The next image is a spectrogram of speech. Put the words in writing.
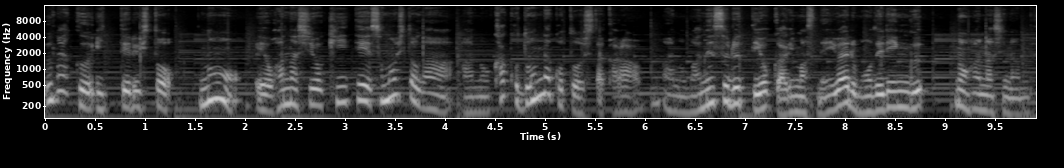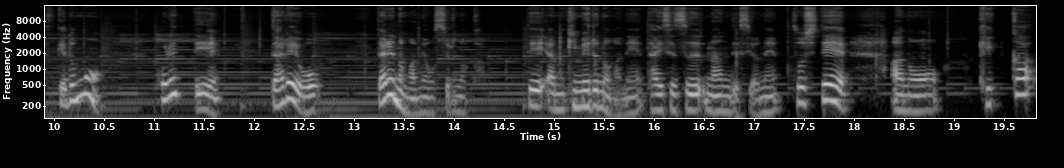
うまくいってる人の、え、お話を聞いてその人があの過去どんなことをしたからあの真似するってよくありますねいわゆるモデリングのお話なんですけどもこれって誰を誰の真似をするのかであの決めるのがね大切なんですよね。そしてあの結果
